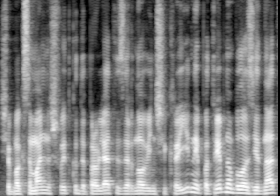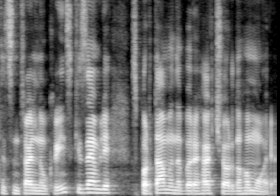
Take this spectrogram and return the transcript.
Щоб максимально швидко доправляти зерно в інші країни, потрібно було з'єднати центральноукраїнські землі з портами на берегах Чорного моря.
